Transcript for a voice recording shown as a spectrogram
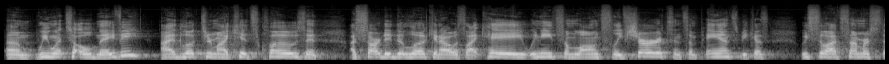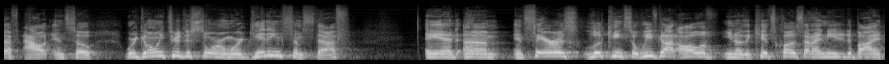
um, we went to Old Navy. I looked through my kids' clothes and I started to look and I was like, hey, we need some long sleeve shirts and some pants because we still had summer stuff out. And so we're going through the store and we're getting some stuff. And, um, and Sarah's looking, so we've got all of you know the kids' clothes that I needed to buy. And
